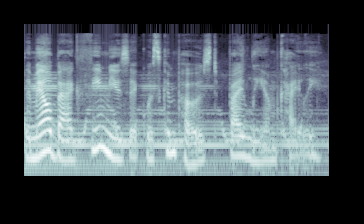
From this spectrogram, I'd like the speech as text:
The mailbag theme music was composed by Liam Kiley.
